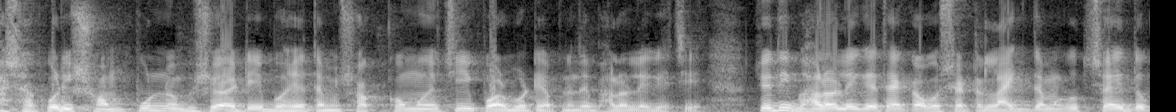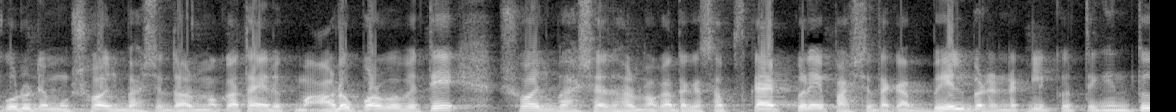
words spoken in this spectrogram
আশা করি সম্পূর্ণ বিষয়টি বোঝাতে আমি সক্ষম হয়েছি, পর্বটি আপনাদের ভালো লেগেছে। যদি ভালো লেগে থাকে, অবশ্যই একটা লাইক দিয়ে আমাকে উৎসাহিত করুন এবং সহজ ভাষা ধর্মকথা এরকম আরও পর্ব পেতে সহজ ভাষা ধর্মকথাকে সাবস্ক্রাইব করে পাশে থাকা বেল বাটনটা ক্লিক করতে কিন্তু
